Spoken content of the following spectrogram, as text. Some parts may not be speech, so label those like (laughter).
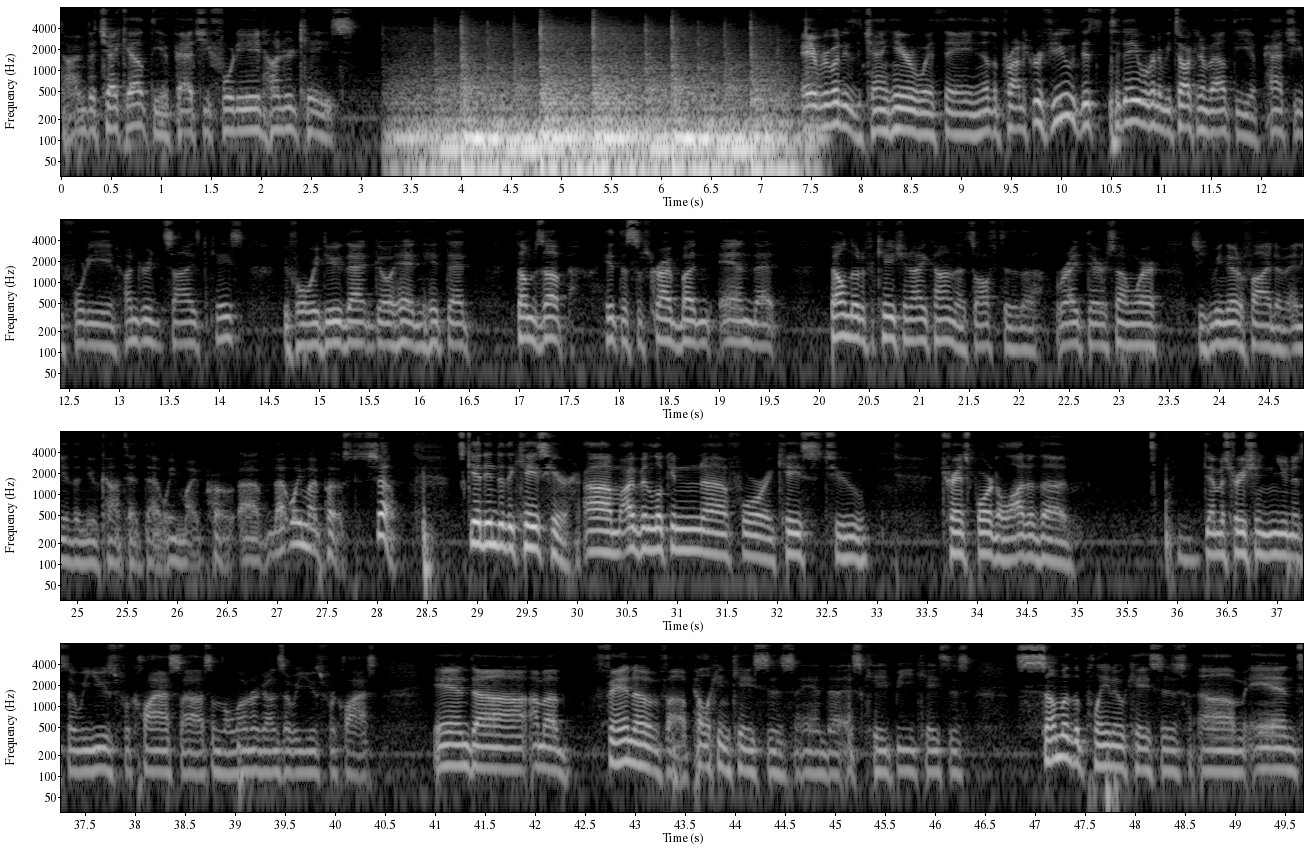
Time to check out the Apache 4800 case. Hey everybody, the Chang here with a, another product review. This Today we're going to be talking about the Apache 4800 sized case. Before we do that, go ahead and hit that thumbs up, hit the subscribe button, and that bell notification icon that's off to the right there somewhere so you can be notified of any of the new content that we might pro uh, that we might post. So let's get into the case here. Um, I've been looking uh, for a case to transport a lot of the demonstration units that we use for class, uh, some of the loaner guns that we use for class. And uh, I'm a fan of uh, Pelican cases and uh, SKB cases, some of the Plano cases, um, and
